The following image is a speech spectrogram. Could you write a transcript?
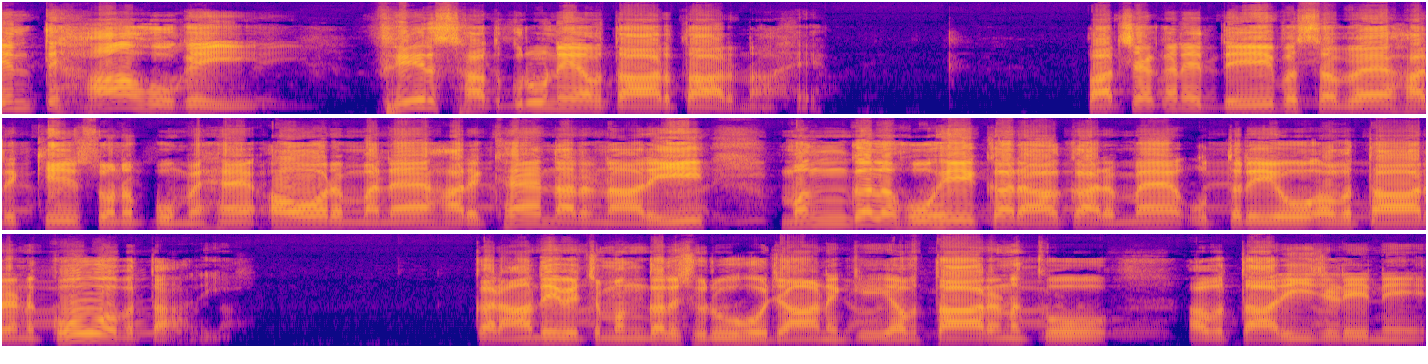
ਇੰਤਹਾ ਹੋ ਗਈ, ਫਿਰ ਸਤਿਗੁਰੂ ਨੇ ਅਵਤਾਰ ਧਾਰਨਾ ਹੈ। ਪਾਤਸ਼ਾਹ ਕਹਿੰਦੇ ਦੇਵ ਸਵੈ ਹਰ ਹਰਿਖੇ ਸੁਨ ਭੂਮ ਹੈ ਔਰ ਮਨੈ ਹਰ ਖੈ ਨਰ ਨਾਰੀ, ਮੰਗਲ ਹੋਏ ਘਰਾ ਘਰ ਮੈਂ ਉਤਰਿਓ ਅਵਤਾਰਨ ਕੋ ਅਵਤਾਰੀ। ਘਰਾਂ ਦੇ ਵਿੱਚ ਮੰਗਲ ਸ਼ੁਰੂ ਹੋ ਜਾਣਗੇ, ਅਵਤਾਰਨ ਕੋ ਅਵਤਾਰੀ ਜਿਹੜੇ ਨੇ,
